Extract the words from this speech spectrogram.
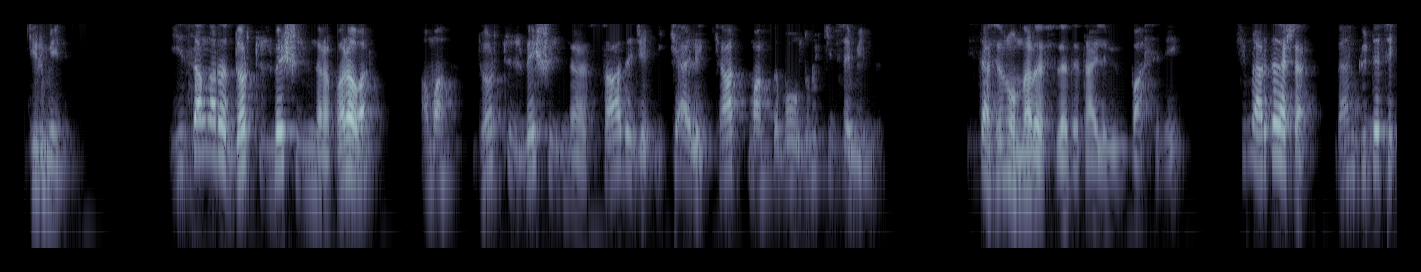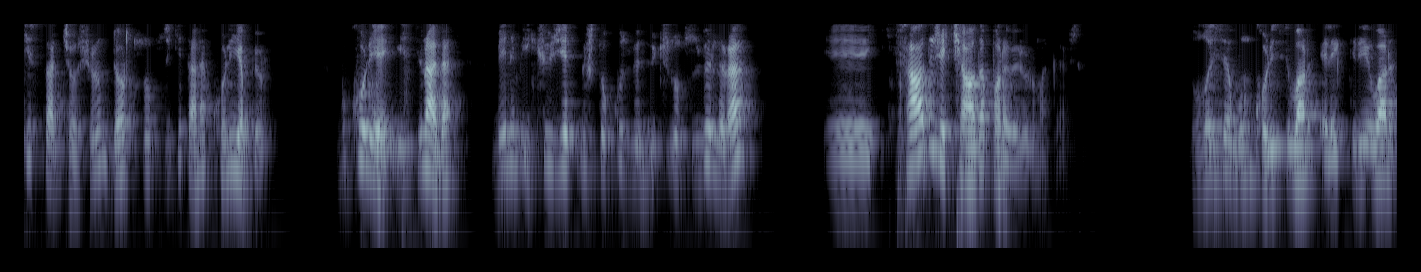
girmeyiniz. İnsanlarda 400-500 bin lira para var ama 400-500 bin lira sadece 2 aylık kağıt masrafı olduğunu kimse bilmiyor. İsterseniz onları da size detaylı bir bahsedeyim. Şimdi arkadaşlar ben günde 8 saat çalışıyorum. 432 tane koli yapıyorum. Bu koliye istinaden benim 279.331 lira e, sadece kağıda para veriyorum arkadaşlar. Dolayısıyla bunun kolisi var, elektriği var,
